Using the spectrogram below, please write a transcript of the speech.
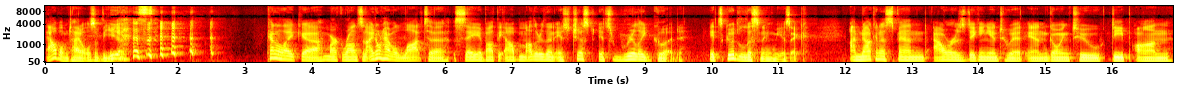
album titles of the year. Yes. kind of like uh, Mark Ronson, I don't have a lot to say about the album other than it's just it's really good. It's good listening music. I'm not going to spend hours digging into it and going too deep on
